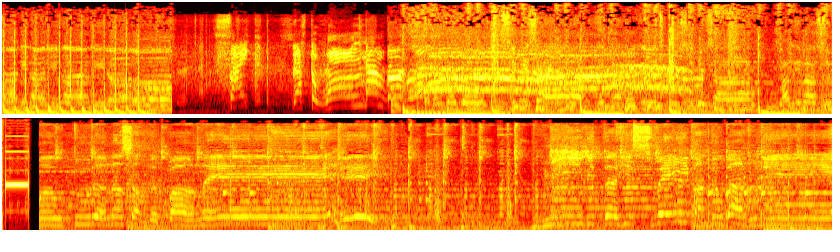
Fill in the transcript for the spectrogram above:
ಕಾಣಿನ ಗಾನಿನೋ හිස්වෙයි මඳුබඳුනේ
